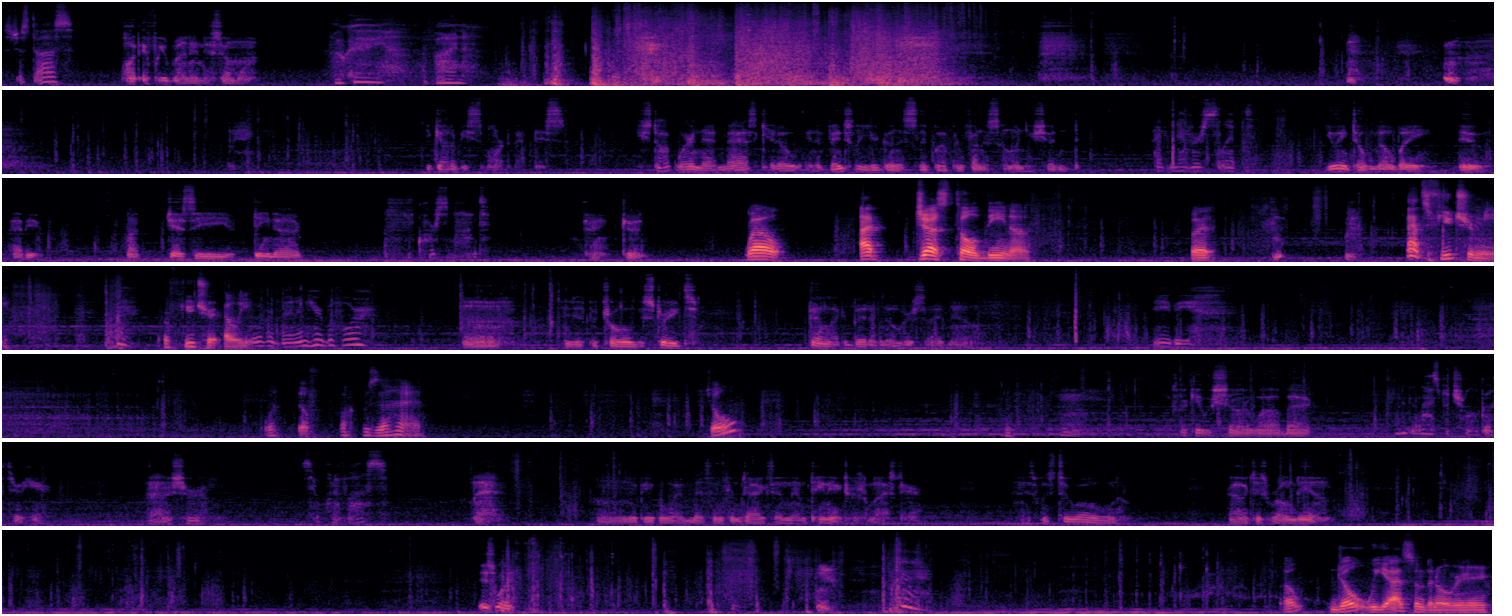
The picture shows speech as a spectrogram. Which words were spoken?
It's just us. What if we run into someone? Okay, fine. You gotta be smart about this. You stop wearing that mask, kiddo, and eventually you're gonna slip up in front of someone you shouldn't. I've never slipped. You ain't told nobody new, have you? Not Jesse or Dina or... Of course not. Okay, good. Well, I just told Dina. But that's future me. Or future Ellie. You ever been in here before? Uh, you just patrol the streets. Feeling like a bit of an oversight now. Maybe. What the fuck was that? Joel? Looks like it was shot a while back. When did the last patrol go through here? Not sure. Is it one of us? Only people went missing from Jackson, them teenagers from last year. This one's too old. I just roamed in. This way. Oh, Joel, we got something over here.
